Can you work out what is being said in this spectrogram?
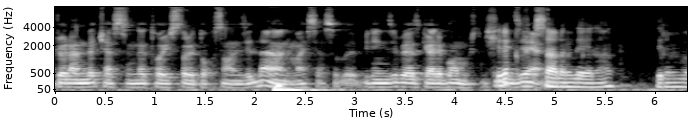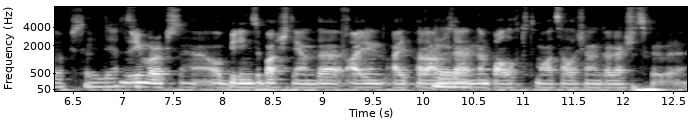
görəndə ki, əslində Toy Story 90-cı illərin animasiyasıdır. Birinci biraz qəribə olmuşdu. Şirek İkinci, yəni, Pixar-ın deyil ha. Dreamworks-ın deyə. Dreamworks hə, o birinci başlayanda ayın ay paranın Eynən. üzərindən balıq tutmağa çalışan qaqaşı çıxır belə.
